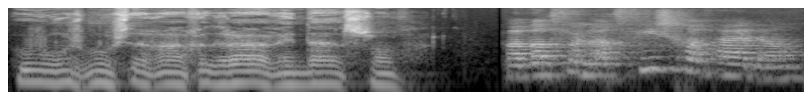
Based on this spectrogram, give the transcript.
hoe we ons moesten gaan gedragen in Duitsland. Maar wat voor een advies gaf hij dan?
